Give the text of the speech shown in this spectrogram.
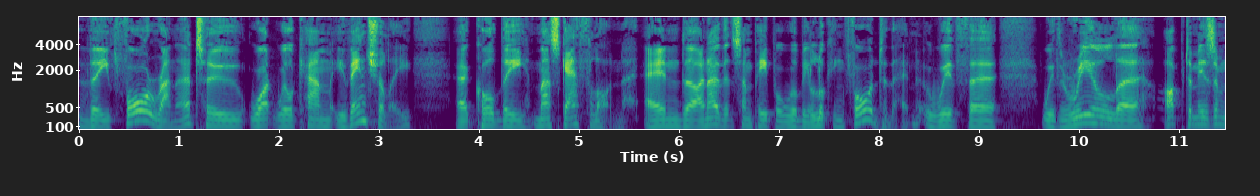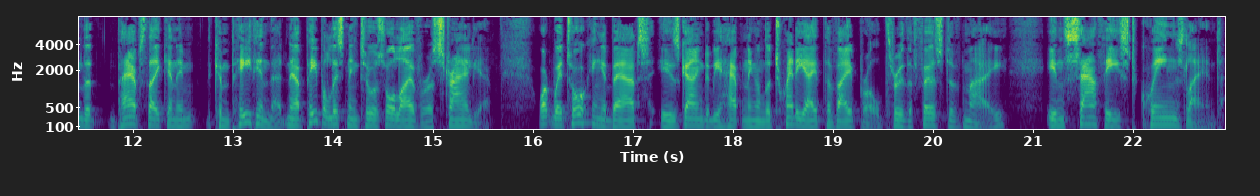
the forerunner to what will come eventually. Uh, called the Muskathlon, and uh, I know that some people will be looking forward to that with uh, with real uh, optimism that perhaps they can Im- compete in that. Now, people listening to us all over Australia, what we're talking about is going to be happening on the 28th of April through the 1st of May in southeast Queensland.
